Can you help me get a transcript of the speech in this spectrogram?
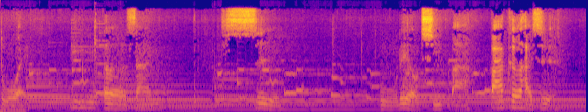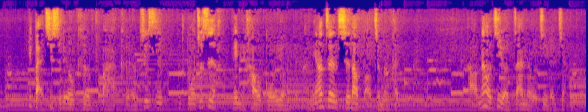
多哎，一二三四。五六七八八颗还是一百七十六颗八颗，其实不多，就是给你耗锅用的啦。你要真的吃到饱，真的很难。好，那我自己有沾的，我自己的酱油。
